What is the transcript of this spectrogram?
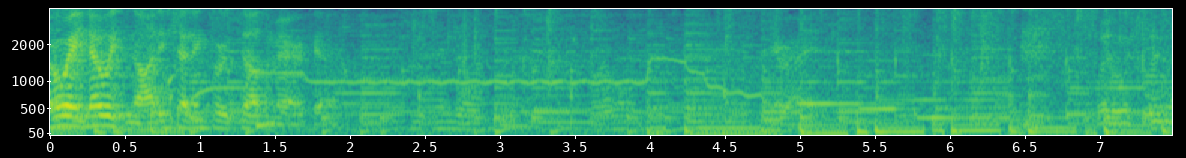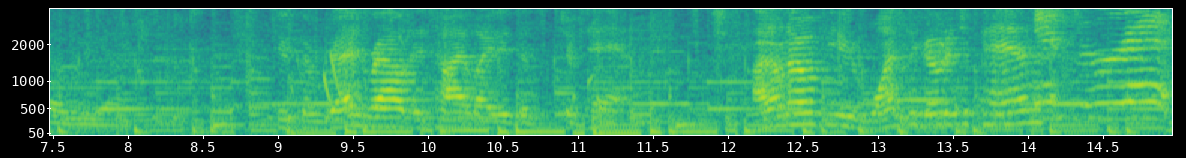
Oh wait, no, he's not. He's heading towards South America. He's in the- You're right. Wait, which way are we at? Dude, the red route is highlighted to Japan. I don't know if you'd want to go to Japan. It's red.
